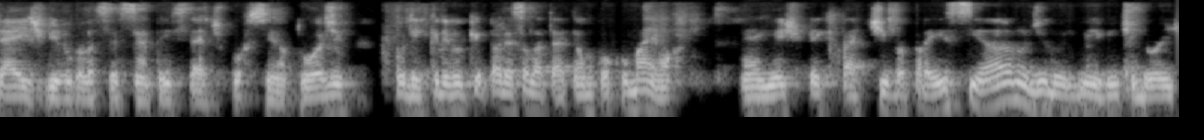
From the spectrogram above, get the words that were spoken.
10,67%. Hoje, por incrível que pareça, ela está até um pouco maior. Né? E a expectativa para esse ano de 2022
